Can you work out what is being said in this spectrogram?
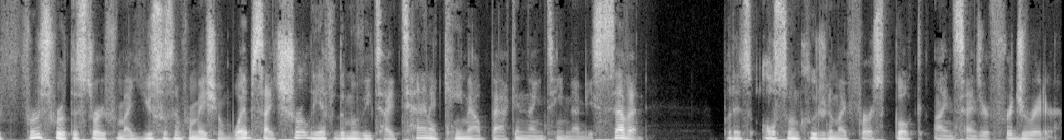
first wrote the story for my Useless Information website shortly after the movie Titanic came out back in 1997, but it's also included in my first book, Einstein's Refrigerator.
